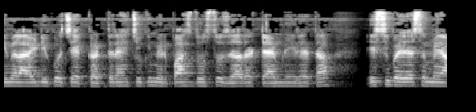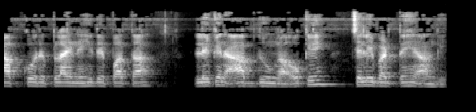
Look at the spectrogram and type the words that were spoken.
ईमेल आईडी को चेक करते रहें क्योंकि मेरे पास दोस्तों ज़्यादा टाइम नहीं रहता। इसी वजह से मैं आपको रिप्लाई नहीं दे पाता, लेकिन आप दूँगा, ओके? चलिए बढ़ते हैं आगे।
